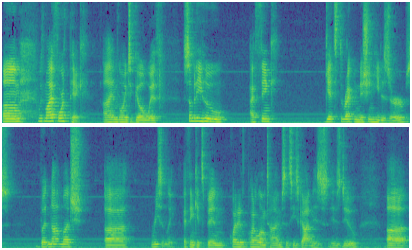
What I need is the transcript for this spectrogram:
Um, with my fourth pick, I am going to go with somebody who I think gets the recognition he deserves, but not much uh, recently. I think it's been quite a quite a long time since he's gotten his his due. Uh,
